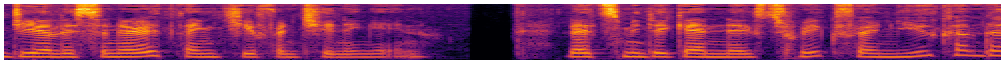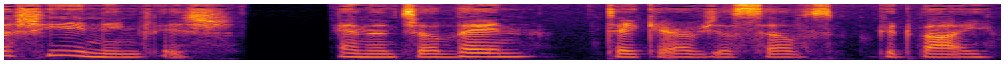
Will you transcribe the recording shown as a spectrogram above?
Dear listener, thank you for tuning in. Let's meet again next week for a new d'Archi in English. And until then, take care of yourselves. Goodbye.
